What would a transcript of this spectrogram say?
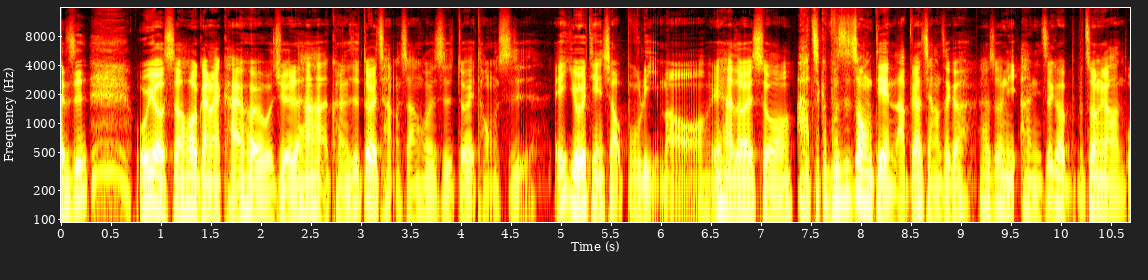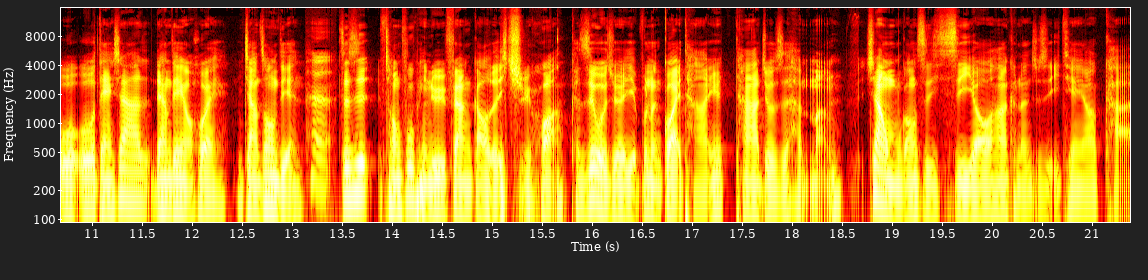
可是我有时候跟他开会，我觉得他可能是对厂商或者是对同事，诶，有一点小不礼貌哦，因为他都会说啊，这个不是重点啦，不要讲这个。他说你啊，你这个不重要，我我等一下两点有会，你讲重点。这是重复频率非常高的一句话，可是我觉得也不能怪他，因为他就是很忙。像我们公司 CEO，他可能就是一天要开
